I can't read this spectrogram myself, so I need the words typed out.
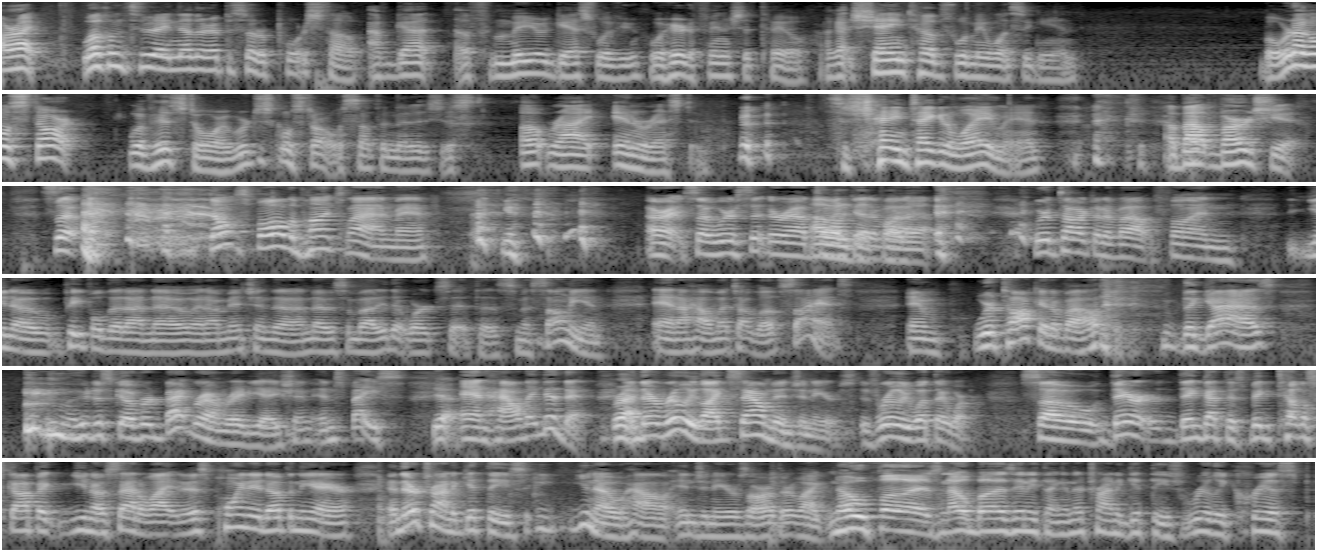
All right, welcome to another episode of Porch Talk. I've got a familiar guest with you. We're here to finish the tale. I got Shane Tubbs with me once again. But we're not going to start with his story. We're just going to start with something that is just upright interesting. so Shane, take it away, man. About bird shit. So don't spoil the punchline, man. All right, so we're sitting around I'll talking about out. we're talking about fun, you know, people that I know, and I mentioned that I know somebody that works at the Smithsonian, and how much I love science, and we're talking about the guys who discovered background radiation in space, Yeah. and how they did that. Right. And they're really like sound engineers. Is really what they were. So they're they've got this big telescopic, you know, satellite, and it's pointed up in the air, and they're trying to get these. You know how engineers are. They're like no fuzz, no buzz, anything, and they're trying to get these really crisp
